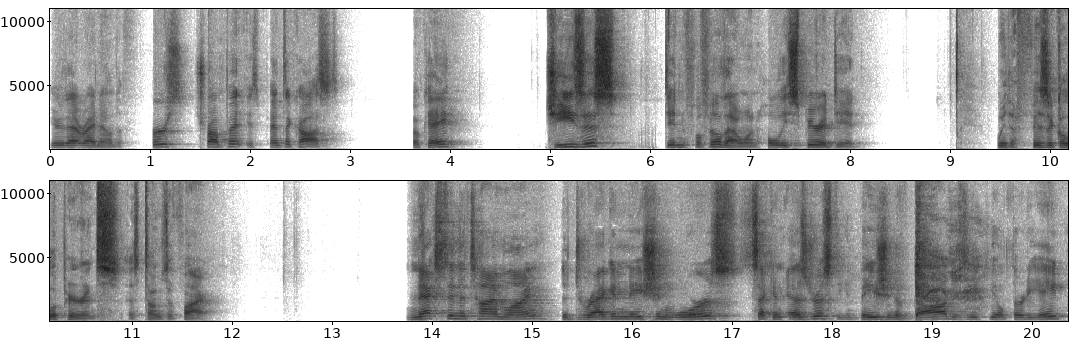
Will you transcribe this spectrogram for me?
Hear that right now. The first trumpet is Pentecost. Okay? Jesus didn't fulfill that one, Holy Spirit did with a physical appearance as tongues of fire. Next in the timeline, the Dragon Nation Wars, Second Esdras, the invasion of Gog, Ezekiel 38,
